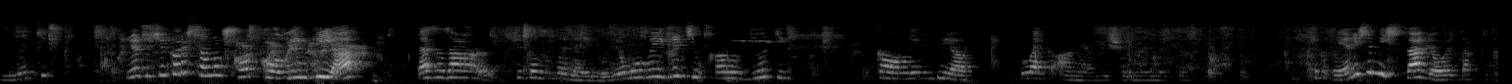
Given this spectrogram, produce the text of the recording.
Znači, Inače, svi koriste onu šotku Olimpija. Ja sam za... Svi kažu da je najbolje. U ovoj igrici u Call of Duty kao Olimpija Black, a nemam više meni to. Čekaj, pa ja nisam ni stavljao ovaj taktika.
